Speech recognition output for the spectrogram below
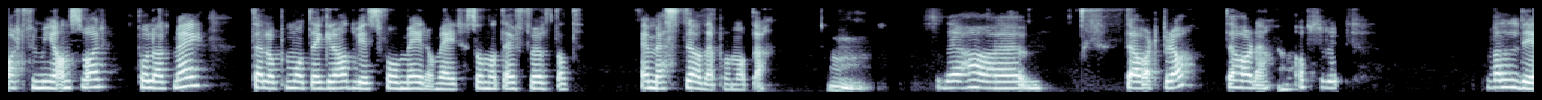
altfor mye ansvar pålagt meg, til å på en måte gradvis få mer og mer, sånn at jeg følte at jeg mestra det, på en måte. Mm. Så det har, det har vært bra. Det har det. Absolutt. Veldig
